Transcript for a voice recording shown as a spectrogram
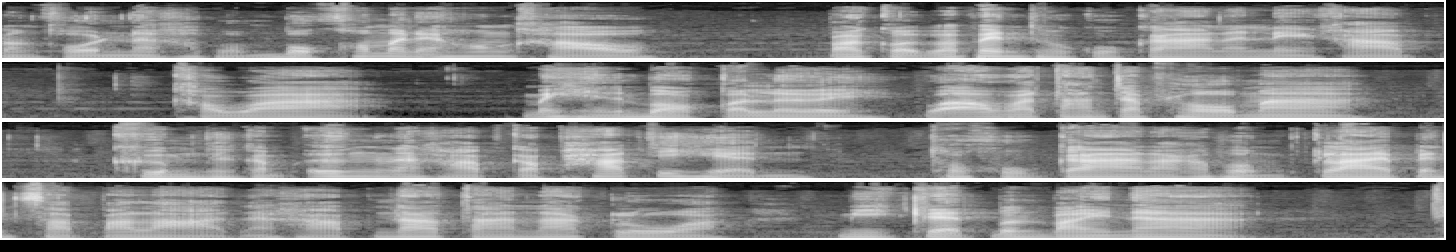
บางคนนะครับผมบุกเข้ามาในห้องเขา ปรากฏว่าเป็นโทกุก้านั่นเองครับเขาว่าไม่เห็นบอกกันเลยว่าอวตารจะโผล่มาคึมถึงกับอึ้งนะครับกับภาพที่เห็นโทคุก้านะครับผมกลายเป็นสัตว์ประหลาดนะครับหน้าตาน่ากลัว มีเกล็ดบนใบหน้า แถ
